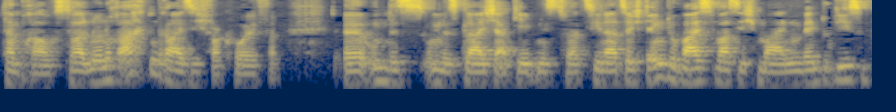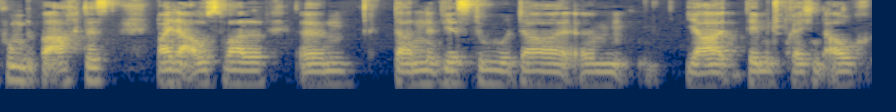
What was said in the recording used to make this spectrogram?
dann brauchst du halt nur noch 38 Verkäufe, äh, um, das, um das gleiche Ergebnis zu erzielen. Also ich denke, du weißt, was ich meine. Wenn du diese Punkte beachtest bei der Auswahl, ähm, dann wirst du da ähm, ja dementsprechend auch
